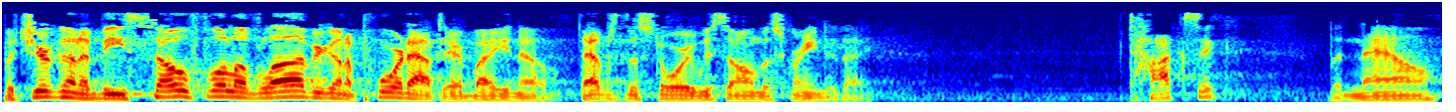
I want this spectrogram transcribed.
but you're going to be so full of love, you're going to pour it out to everybody you know. That was the story we saw on the screen today. Toxic but now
